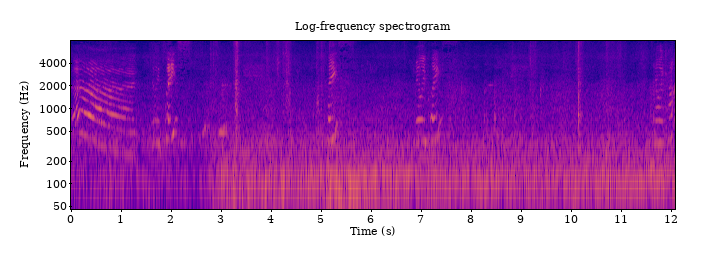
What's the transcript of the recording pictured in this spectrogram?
Good. Millie, place. Place. Millie, place. Millie, come.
